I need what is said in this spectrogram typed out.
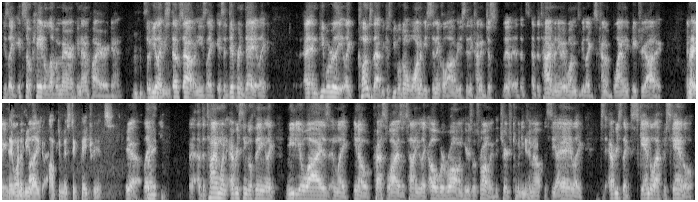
He's like, it's okay to love American empire again. Mhm. So he like Mhm. steps out and he's like, it's a different day. Like, and and people really like clung to that because people don't want to be cynical. Obviously, they kind of just at the, at the time anyway wanted to be like just kind of blindly patriotic. And Right. They want to be embodied like optimistic patriots. yeah, like Right. at the time when every single thing, like media wise and like you know press wise, was telling you like, oh, we're wrong. Here's what's wrong. Like the church committee Yeah. came out, the CIA, like just every like scandal after scandal.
